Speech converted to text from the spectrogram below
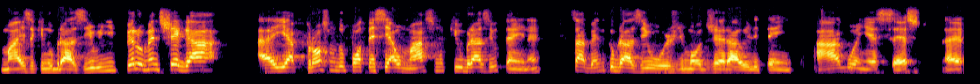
mais aqui no Brasil e pelo menos chegar aí a próximo do potencial máximo que o Brasil tem, né? Sabendo que o Brasil hoje, de modo geral, ele tem água em excesso, né?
